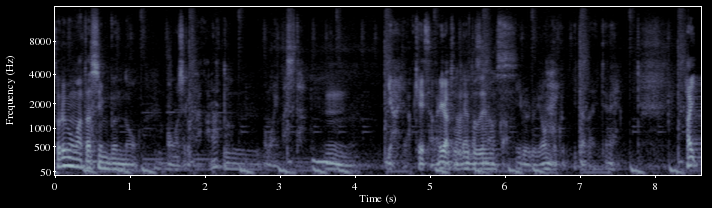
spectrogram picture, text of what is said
それもまた新聞の面白さかなと思いました。うんうん、いやいや K さんありがとうございます。ありがとうございますなんかいろいろ読んでいただいてね。はい、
